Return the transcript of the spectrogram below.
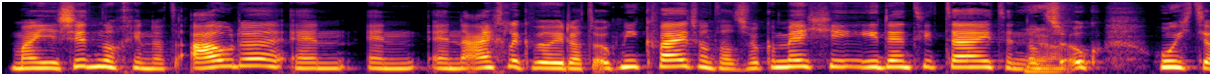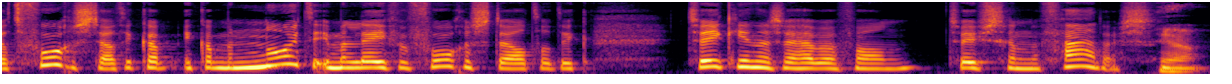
maar je zit nog in het oude en, en, en eigenlijk wil je dat ook niet kwijt, want dat is ook een beetje je identiteit. En dat Ja. is ook hoe je het had voorgesteld. Ik heb, ik heb me nooit in mijn leven voorgesteld dat ik twee kinderen zou hebben van twee verschillende vaders. Ja.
